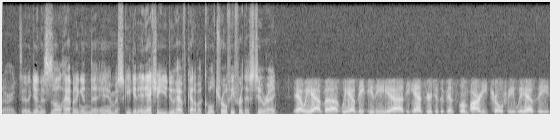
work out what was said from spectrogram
All right. Uh, again, this is all happening in, the, in Muskegon, and actually, you do have kind of a cool trophy for this too, right? Yeah, we have uh, we have the the uh, the answer to the Vince Lombardi Trophy. We have the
